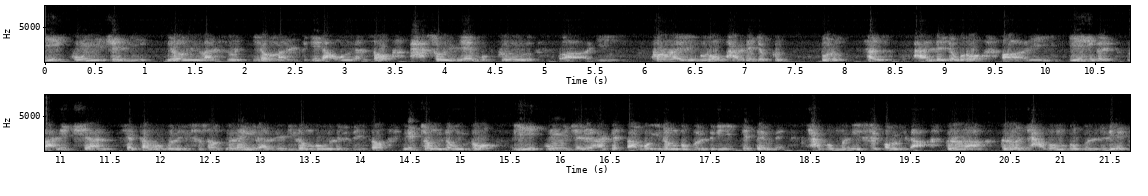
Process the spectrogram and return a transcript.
여당에서 이 공유제니 이런 말씀 이런 말들이 나오면서 다소 이제 뭐그 어, 이 코로나19로 반대적 극부로 현 반대적으로 어, 이 이익을 많이 취한 섹터 부분에 있어서 은행이라든지 이런 부분들에 대해서 일정 정도 이익 공유제를 하겠다 뭐 이런 부분들이 있기 때문에 잡음은 있을 겁니다. 그러나 그런 잡음 부분들이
